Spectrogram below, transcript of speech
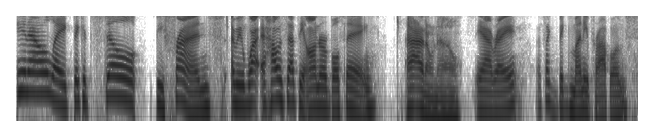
You know, like they could still be friends. I mean, why, how is that the honorable thing? I don't know. Yeah, right? That's like big money problems.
